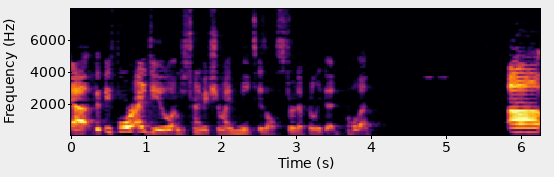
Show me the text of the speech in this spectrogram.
Uh, but before I do, I'm just trying to make sure my meat is all stirred up really good. Hold on. Uh,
